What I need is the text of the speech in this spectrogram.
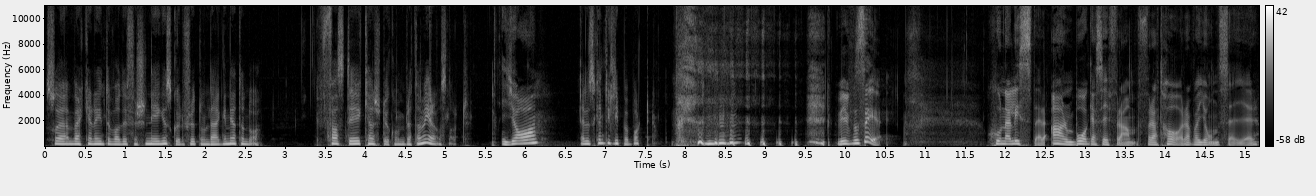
så verkar det inte vara det för sin egen skull, förutom lägenheten då. Fast det kanske du kommer berätta mer om snart. Ja, Eller så kan du klippa bort det. Vi får se. Journalister armbågar sig fram för att höra vad John säger.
